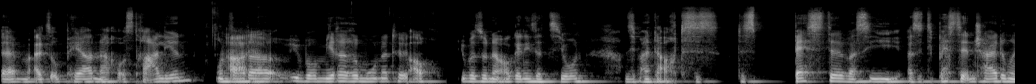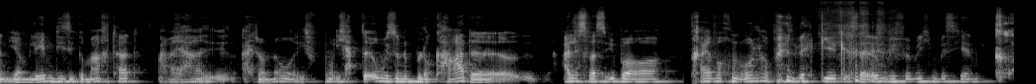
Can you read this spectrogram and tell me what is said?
ähm, als Au pair nach Australien und ah, war ja. da über mehrere Monate auch über so eine Organisation. Und sie meinte auch, das ist das Beste, was sie, also die beste Entscheidung in ihrem Leben, die sie gemacht hat. Aber ja, I don't know. Ich, ich habe da irgendwie so eine Blockade. Alles, was über drei Wochen Urlaub hinweg geht, ist da irgendwie für mich ein bisschen.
